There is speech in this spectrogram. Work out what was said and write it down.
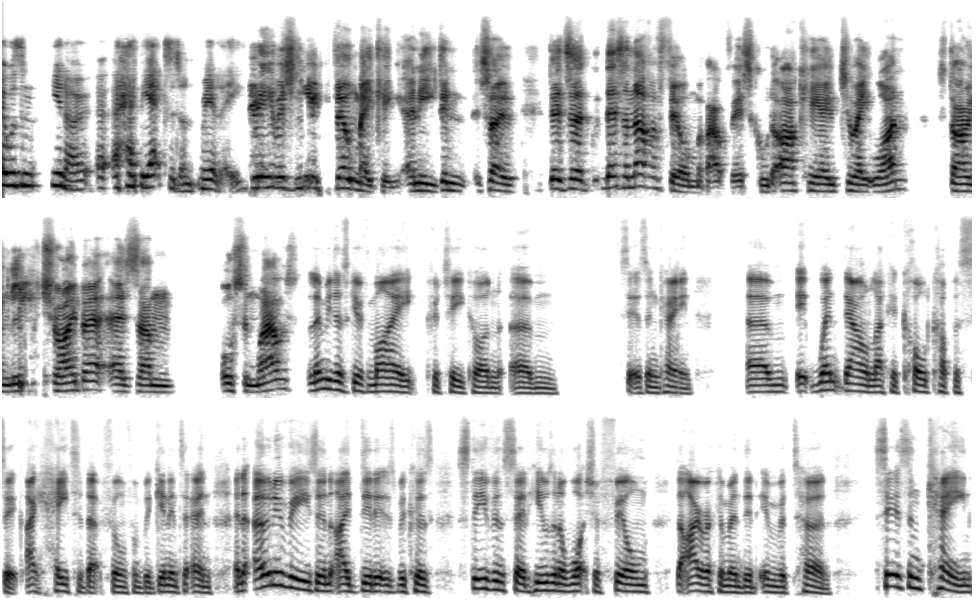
it wasn't, you know, a, a happy accident, really. He was new to filmmaking, and he didn't. So there's a there's another film about this called RKO two eight one, starring Liev Schreiber as um Orson Welles. Let me just give my critique on um Citizen Kane. Um, it went down like a cold cup of sick. I hated that film from beginning to end. And the only reason I did it is because Steven said he was going to watch a film that I recommended in return. Citizen Kane,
